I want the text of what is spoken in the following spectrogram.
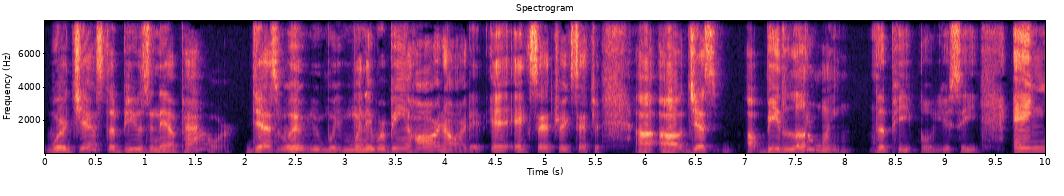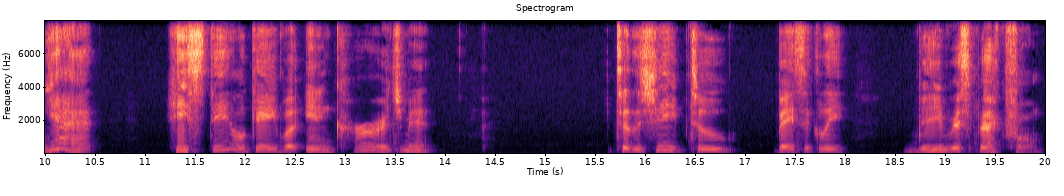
were just abusing their power, just when they were being hard-hearted, etc., etc., uh, uh, just uh, belittling the people, you see. And yet, he still gave an encouragement to the sheep to basically be respectful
